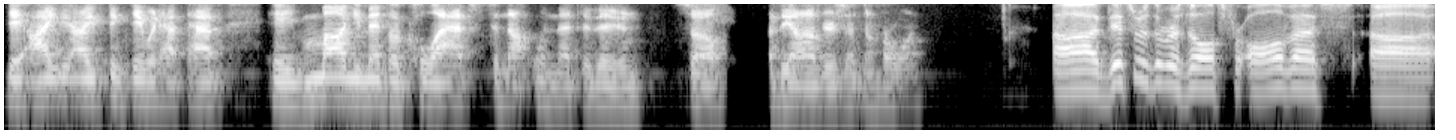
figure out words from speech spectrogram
They, I I think they would have to have a monumental collapse to not win that division. So the Islanders at number one. Uh, this was the results for all of us. Uh,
